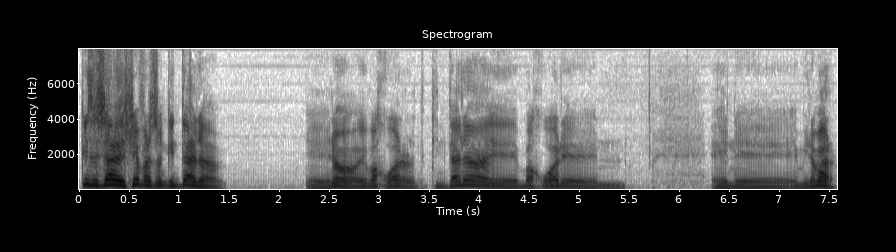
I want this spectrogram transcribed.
¿qué se sabe de Jefferson Quintana? Eh, no, va a jugar Quintana va a jugar en en, eh, en, Miramar,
